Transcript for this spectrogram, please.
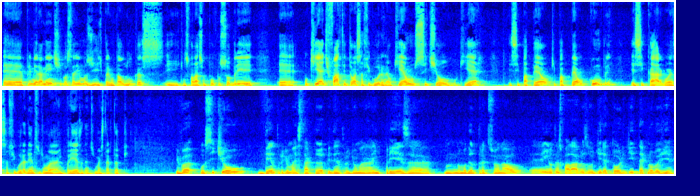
é, primeiramente, gostaríamos de, de, perguntar ao Lucas e que nos falasse um pouco sobre é, o que é de fato então essa figura, né? O que é um CTO, o que é esse papel, que papel cumpre esse cargo, essa figura dentro de uma empresa, dentro de uma startup? Ivan, o CTO dentro de uma startup, dentro de uma empresa no modelo tradicional, é, em outras palavras, o diretor de tecnologia.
